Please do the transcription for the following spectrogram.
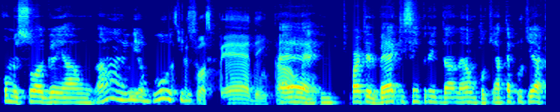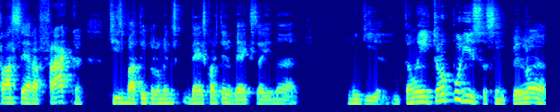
começou a ganhar um. Ah, o Iambuque. As pessoas pedem e tal. É, né? quarterback sempre dá né, um pouquinho. Até porque a classe era fraca, quis bater pelo menos 10 quarterbacks aí na, no guia. Então entrou por isso, assim, pela,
